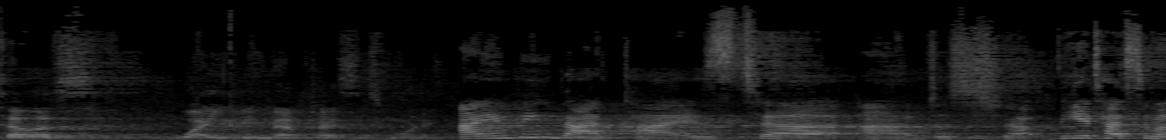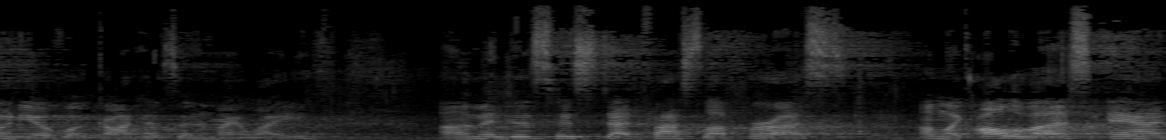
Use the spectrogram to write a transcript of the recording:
tell us why you're being baptized this morning. I am being baptized to be a testimony of what God has done in my life um, and just his steadfast love for us, um, like all of us, and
